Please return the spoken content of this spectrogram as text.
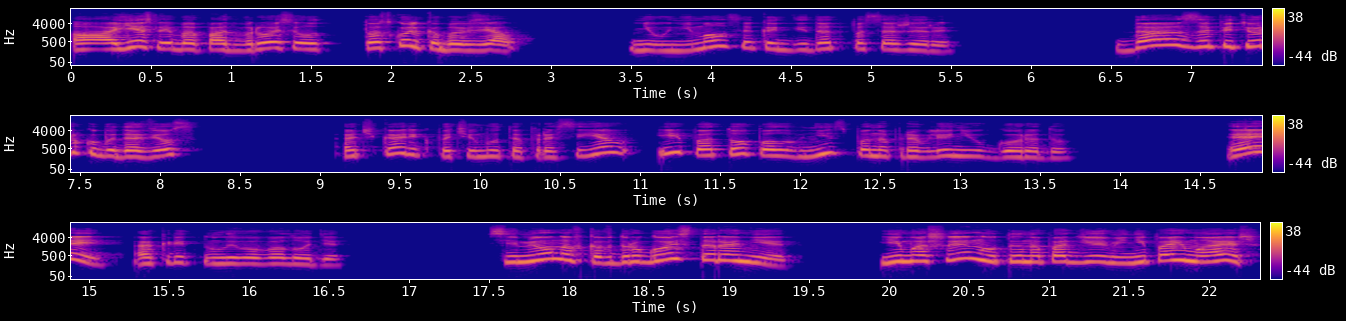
«А если бы подбросил, то сколько бы взял?» Не унимался кандидат пассажиры. «Да, за пятерку бы довез». Очкарик почему-то просиял и потопал вниз по направлению к городу. «Эй!» – окликнул его Володя. «Семеновка в другой стороне, и машину ты на подъеме не поймаешь».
